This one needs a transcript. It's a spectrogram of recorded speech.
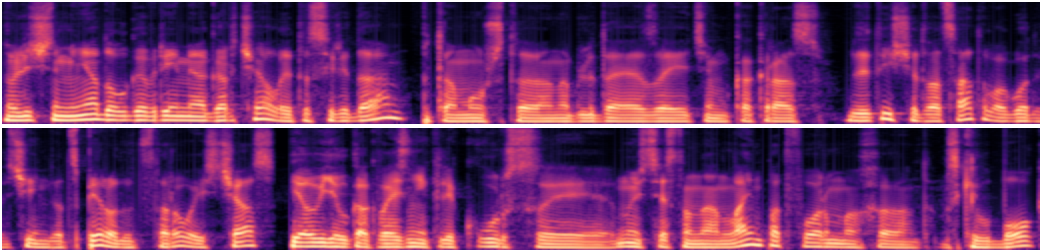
ну, лично меня долгое время огорчала эта среда, потому что, наблюдая за этим как раз 2020 года, в течение 21 22 и сейчас, я увидел, как возникли курсы, ну, естественно, на онлайн-платформах, а, там, Skillbox,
